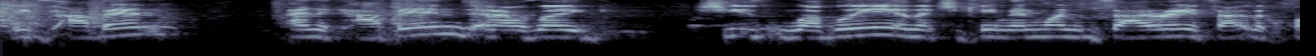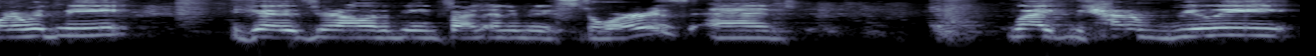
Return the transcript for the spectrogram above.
things happen, and it happened, and I was like, she's lovely, and then she came in one Saturday and sat in the corner with me because you're not allowed to be inside anybody's stores, and like we had a really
